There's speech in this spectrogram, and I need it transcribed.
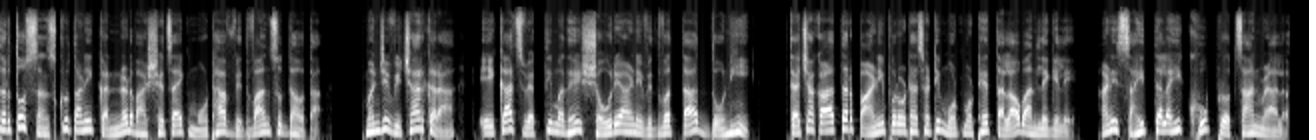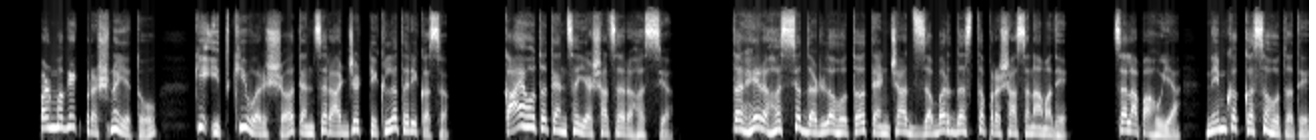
तर तो संस्कृत आणि कन्नड भाषेचा एक मोठा विद्वान सुद्धा होता. म्हणजे विचार करा एकाच व्यक्तीमध्ये शौर्य आणि विद्वत्ता दोन्ही. त्याच्या काळात तर पाणी पुरवठ्यासाठी मोठमोठे तलाव बांधले गेले आणि साहित्यालाही खूप प्रोत्साहन मिळालं. पण मग एक प्रश्न येतो की इतकी वर्ष त्यांचं राज्य टिकलं तरी कसं? काय होतं त्यांचं यशाचं रहस्य? तर हे रहस्य दडलं होतं त्यांच्या जबरदस्त प्रशासनामध्ये. चला पाहूया नेमकं कसं होतं ते.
